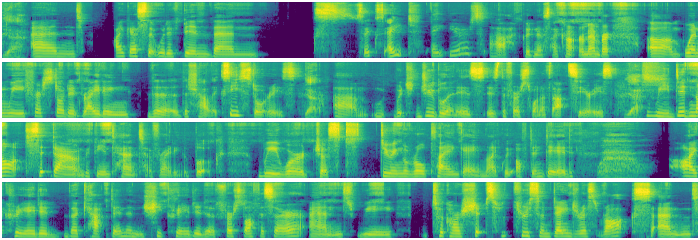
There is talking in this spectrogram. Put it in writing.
Yeah. And I guess it would have been then six, eight, eight years. Ah, goodness, I can't remember. Um, when we first started writing the the Shallic Sea stories, yeah. um, which Jubilant is is the first one of that series. Yes. We did not sit down with the intent of writing a book. We were just doing a role playing game like we often did. Wow. I created the captain and she created a first officer, and we took our ships through some dangerous rocks and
